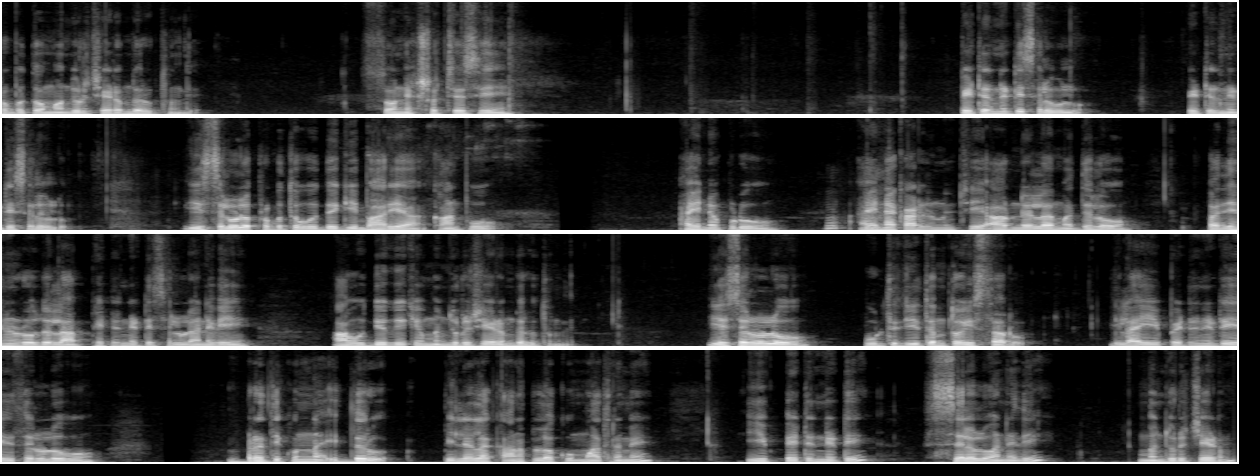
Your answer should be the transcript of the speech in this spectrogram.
ప్రభుత్వం మంజూరు చేయడం జరుగుతుంది. సో నెక్స్ట్ వచ్చేసి పెటర్నిటీ సెలవులు పెటర్నిటీ సెలవులు. ఈ సెలవులు ప్రభుత్వ ఉద్యోగి భార్య కాన్పు అయినప్పుడు అయిన కాడ నుంచి ఆరు నెలల మధ్యలో పదిహేను రోజుల పెటర్నిటీ సెలవులు అనేవి ఆ ఉద్యోగికి మంజూరు చేయడం జరుగుతుంది. ఈ సెలవులు పూర్తి జీతంతో ఇస్తారు. ఇలా ఈ పెటర్నిటీ సెలవులు బ్రతికున్న ఇద్దరు పిల్లల కాన్పులకు మాత్రమే ఈ పెటర్నిటీ సెలవులు అనేది మంజూరు చేయడం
